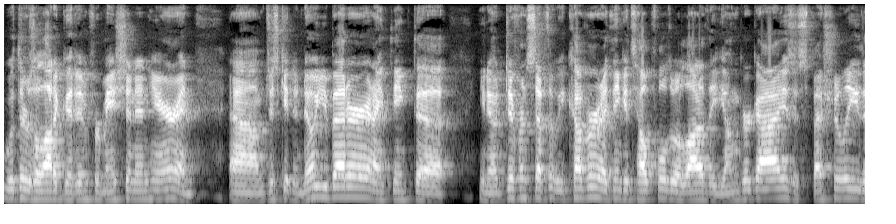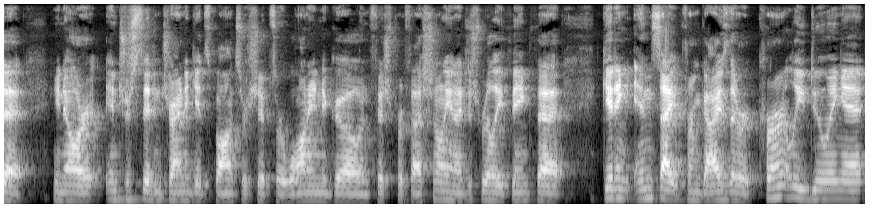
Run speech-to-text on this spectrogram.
well, there's a lot of good information in here, and um, just getting to know you better. And I think the you know different stuff that we covered, I think it's helpful to a lot of the younger guys, especially that you know are interested in trying to get sponsorships or wanting to go and fish professionally. And I just really think that getting insight from guys that are currently doing it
